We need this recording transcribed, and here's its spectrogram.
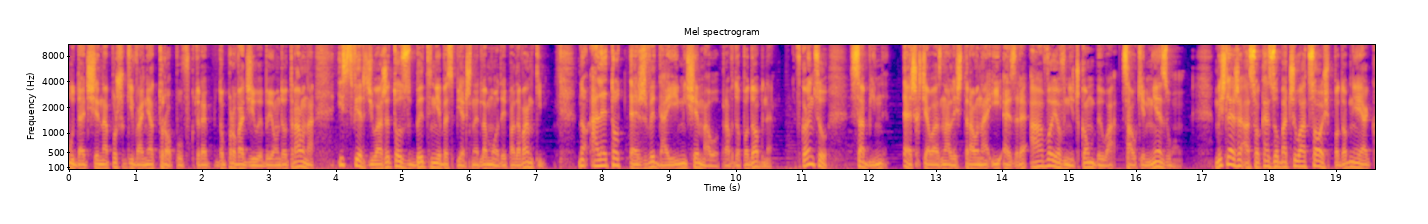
udać się na poszukiwania tropów, które doprowadziłyby ją do Trauna i stwierdziła, że to zbyt niebezpieczne dla młodej padawanki. No ale to też wydaje mi się mało prawdopodobne. W końcu Sabin też chciała znaleźć Trauna i Ezrę, a wojowniczką była całkiem niezłą. Myślę, że Asoka zobaczyła coś, podobnie jak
